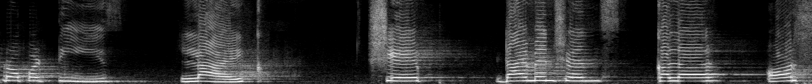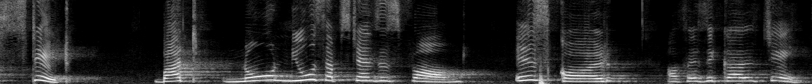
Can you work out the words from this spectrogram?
properties like shape, dimensions, color, or state, but no new substance is formed, is called a physical change.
